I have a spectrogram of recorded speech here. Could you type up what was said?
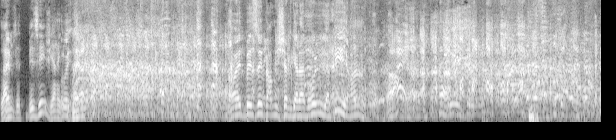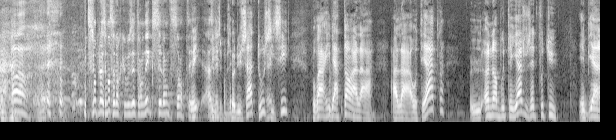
Là, vous êtes baisé, j'ai arrêté. Oui. On va être baisé par Michel Galabru, il y a pire, hein Arrête. Sans placement, alors que vous êtes en excellente santé. Oui, Ah, vous avez connu ça tous ici. Pour arriver à temps à la, à la, au théâtre, l- un embouteillage, vous êtes foutu. Eh bien,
